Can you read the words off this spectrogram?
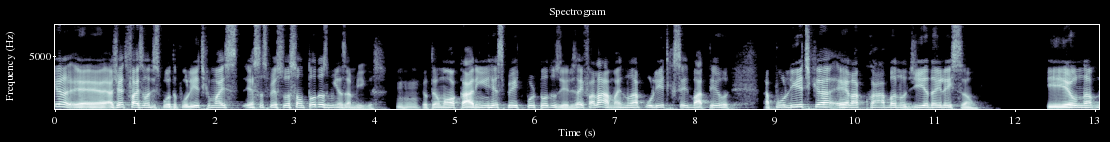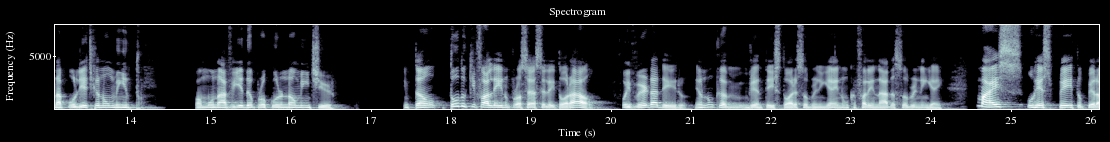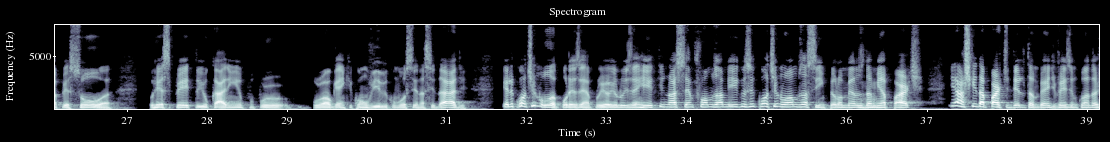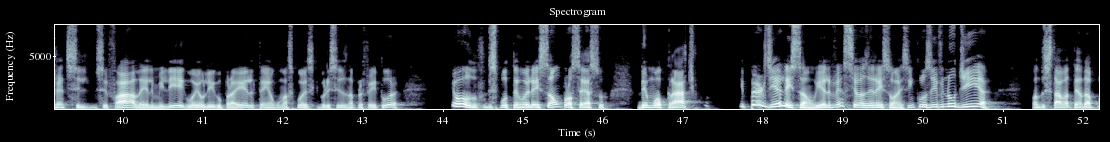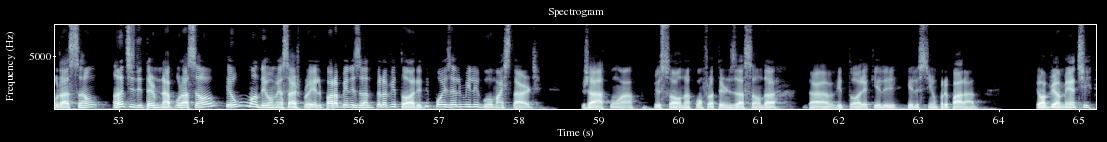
Que, é, a gente faz uma disputa política, mas essas pessoas são todas minhas amigas. Uhum. Eu tenho o maior carinho e respeito por todos eles. Aí fala, ah, mas na política você bateu. A política, ela acaba no dia da eleição. E eu, na, na política, não minto. Como na vida, eu procuro não mentir. Então, tudo que falei no processo eleitoral foi verdadeiro. Eu nunca inventei história sobre ninguém, nunca falei nada sobre ninguém. Mas o respeito pela pessoa, o respeito e o carinho por, por, alguém que convive com você na cidade, ele continua. Por exemplo, eu e o Luiz Henrique, nós sempre fomos amigos e continuamos assim, pelo menos da Uhum. minha parte. E acho que da parte dele também, de vez em quando a gente se, se fala, ele me liga, ou eu ligo para ele, tem algumas coisas que precisa na prefeitura. Eu disputei uma eleição, um processo democrático, e perdi a eleição. E ele venceu as eleições. Inclusive no dia, quando estava tendo a apuração, antes de terminar a apuração, eu mandei uma mensagem para ele parabenizando pela vitória. E depois ele me ligou mais tarde, já com o pessoal na confraternização da, da vitória que, ele, que eles tinham preparado. E, obviamente,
